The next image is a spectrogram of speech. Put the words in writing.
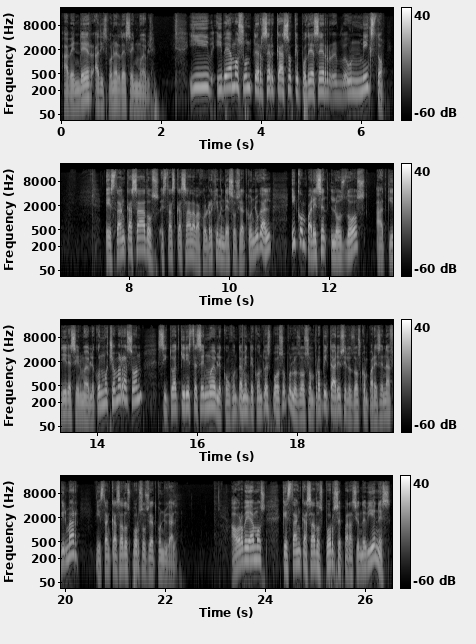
a vender, a disponer de ese inmueble. Y, y veamos un tercer caso que podría ser un mixto. Están casados, estás casada bajo el régimen de sociedad conyugal y comparecen los dos a adquirir ese inmueble. Con mucho más razón, si tú adquiriste ese inmueble conjuntamente con tu esposo, pues los dos son propietarios y los dos comparecen a firmar y están casados por sociedad conyugal. Ahora veamos que están casados por separación de bienes,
